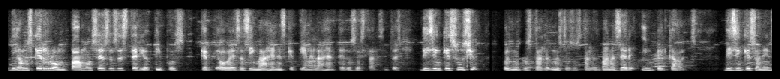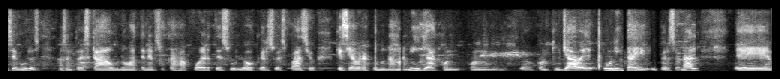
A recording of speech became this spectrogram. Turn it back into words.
digamos que rompamos esos estereotipos que, o esas imágenes que tiene la gente de los hostales. Entonces, dicen que es sucio, pues nuestros hostales, nuestros hostales van a ser impecables. Dicen que son inseguros, pues entonces cada uno va a tener su caja fuerte, su locker, su espacio, que se abra con una manilla, con, con, con tu llave única y, personal. Eh,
